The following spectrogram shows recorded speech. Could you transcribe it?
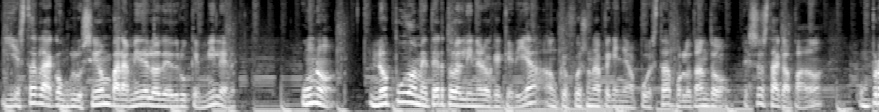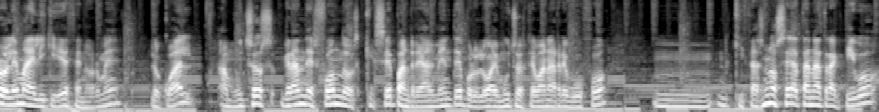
Y esta es la conclusión para mí de lo de Druckenmiller. Uno, no pudo meter todo el dinero que quería, aunque fuese una pequeña apuesta, por lo tanto, eso está capado. Un problema de liquidez enorme, lo cual a muchos grandes fondos que sepan realmente, porque luego hay muchos que van a rebufo, mmm, quizás no sea tan atractivo,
